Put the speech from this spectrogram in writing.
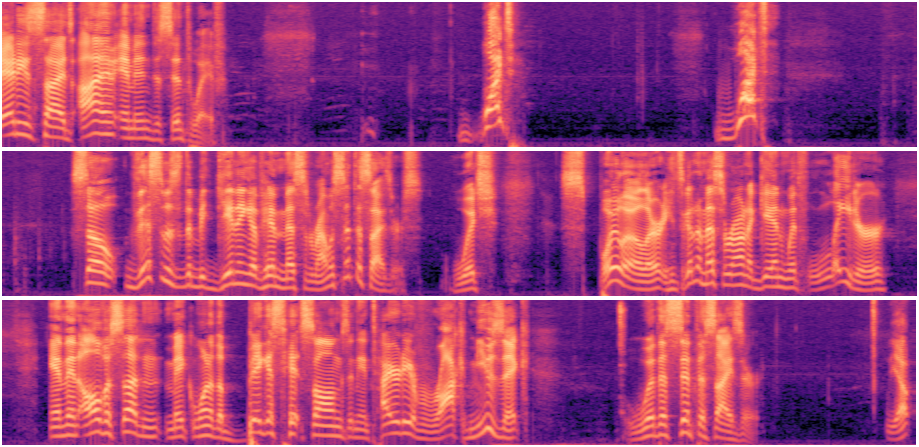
Eddie decides I am into synthwave. What? What? So this was the beginning of him messing around with synthesizers, which, spoiler alert, he's going to mess around again with later and then all of a sudden make one of the biggest hit songs in the entirety of rock music with a synthesizer. Yep.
